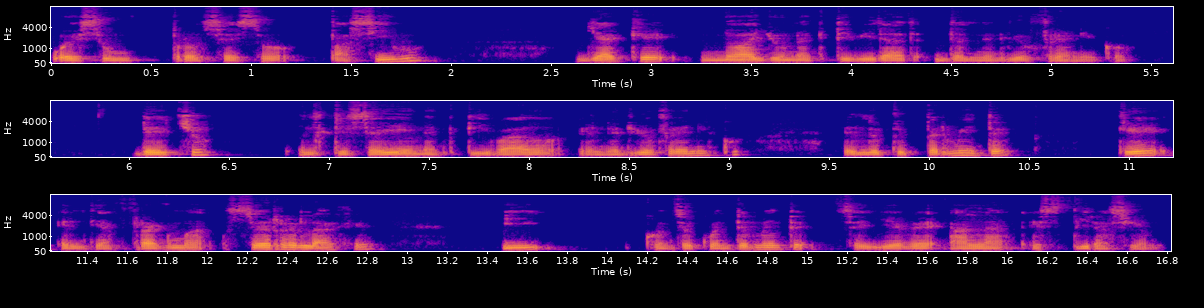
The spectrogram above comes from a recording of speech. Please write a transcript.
o es un proceso pasivo ya que no hay una actividad del nervio frénico. De hecho, el que se haya inactivado el nervio frénico es lo que permite que el diafragma se relaje y consecuentemente se lleve a la expiración.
